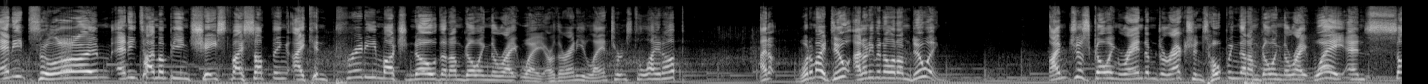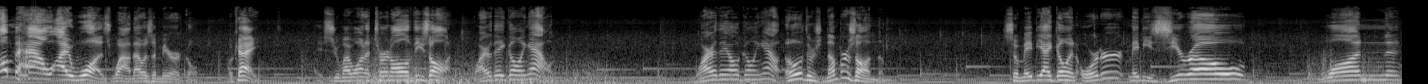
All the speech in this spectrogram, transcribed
Anytime, anytime I'm being chased by something, I can pretty much know that I'm going the right way. Are there any lanterns to light up? I don't... What am I doing? I don't even know what I'm doing. I'm just going random directions, hoping that I'm going the right way, and somehow I was. Wow, that was a miracle. Okay. I assume I want to turn all of these on. Why are they going out? Why are they all going out? Oh, there's numbers on them. So maybe I go in order? Maybe zero, one,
